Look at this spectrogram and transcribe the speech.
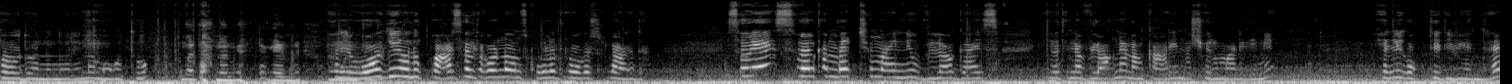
ಹೌದು ಹನ್ನೊಂದುವರೆ ನಮ್ಗೆ ಗೊತ್ತು ಮತ್ತೆ ಹನ್ನೊಂದು ಗಂಟೆಗೆ ಅಂದರೆ ಅಲ್ಲಿ ಹೋಗಿ ಅವನಿಗೆ ಪಾರ್ಸೆಲ್ ತಗೊಂಡು ಅವ್ನು ಸ್ಕೂಲ್ ಹತ್ರ ಹೋಗೋಷ್ಟು ಆಗಿದೆ. So yes welcome back to my new vlog guys ಇವತ್ತಿನ ವ್ಲಾಗ್ನ ನಮ್ಮ ಕಾರಿಂದ ಶುರು ಮಾಡಿದ್ದೀನಿ. ಎಲ್ಲಿಗೆ ಹೋಗ್ತಿದ್ದೀವಿ ಅಂದರೆ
